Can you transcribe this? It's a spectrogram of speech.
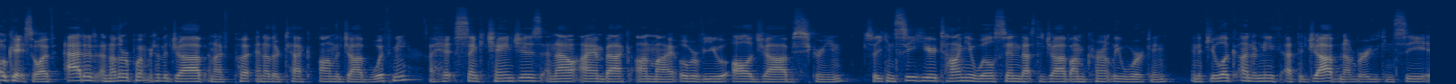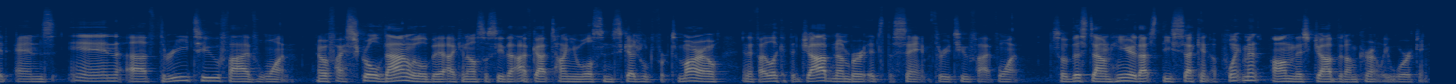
Okay, so I've added another appointment to the job and I've put another tech on the job with me. I hit sync changes and now I am back on my overview all jobs screen. So you can see here Tanya Wilson, that's the job I'm currently working. And if you look underneath at the job number, you can see it ends in uh, 3251. Now if I scroll down a little bit, I can also see that I've got Tanya Wilson scheduled for tomorrow. And if I look at the job number, it's the same, 3251. So this down here, that's the second appointment on this job that I'm currently working.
